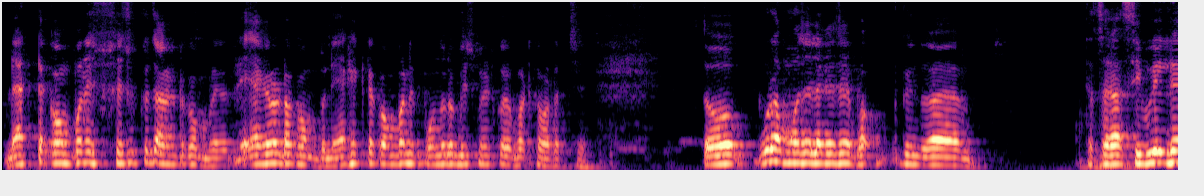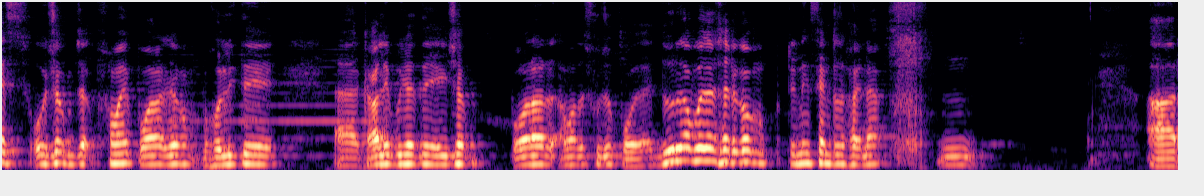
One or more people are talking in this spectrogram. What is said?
মানে একটা কোম্পানি শেষ করছে আরেকটা কোম্পানি এগারোটা কোম্পানি এক একটা কোম্পানি পনেরো বিশ মিনিট করে ভটকা পাঠাচ্ছে। তো পুরো মজা লেগেছে কিন্তু তাছাড়া সিভিল ড্রেস ওইসব সময় পরা যেমন হোলিতে কালী পুজোতে এইসব পড়ার আমাদের সুযোগ পাওয়া যায়। দুর্গা পূজা সেরকম ট্রেনিং সেন্টার হয় না। আর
